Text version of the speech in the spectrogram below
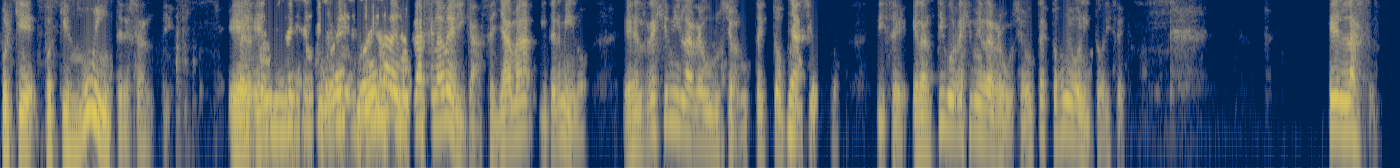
porque, porque es muy interesante. Eh, no, es, la democracia en América, se llama, y termino, es el régimen y la revolución, un texto precioso. Dice, el antiguo régimen y la revolución, un texto muy bonito, dice, en las,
